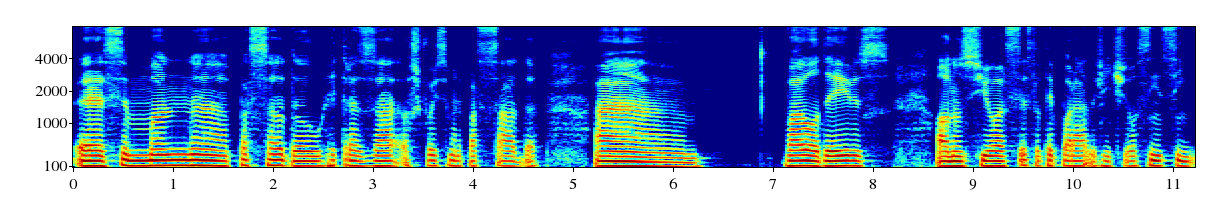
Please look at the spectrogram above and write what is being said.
É, semana passada, ou retrasada, acho que foi semana passada, a Viola Davis anunciou a sexta temporada, gente. Eu assim, assim,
